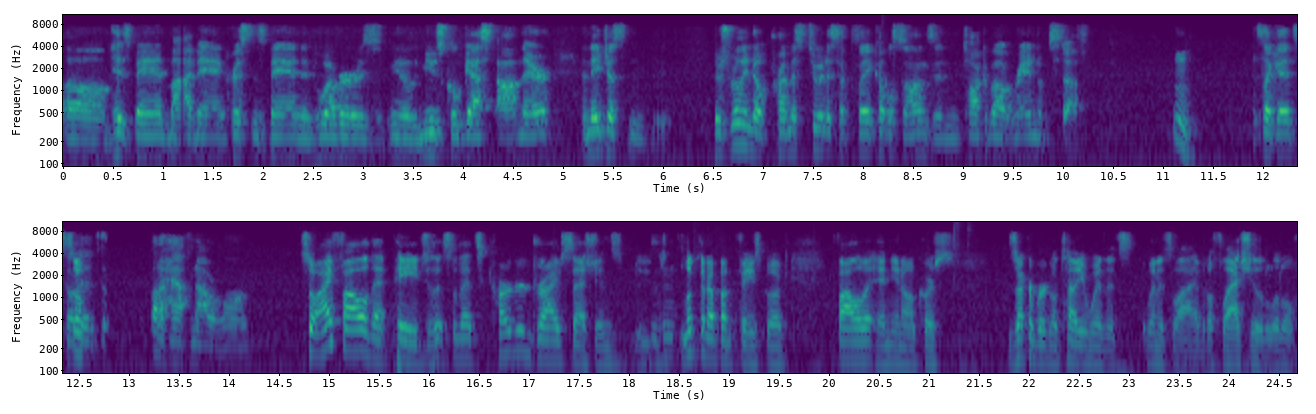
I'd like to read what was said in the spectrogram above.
um, his band, my band, Kristen's band, and whoever is you know the musical guest on there. And they just there's really no premise to it except play a couple songs and talk about random stuff. Hmm. It's like a, it's, So- it's about a half an hour long. So I follow that page. So that's Carter Drive Sessions. Mhm. Look it up on Facebook. Follow it, and you know, of course, Zuckerberg will tell you when it's when it's live. It'll flash you a little.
